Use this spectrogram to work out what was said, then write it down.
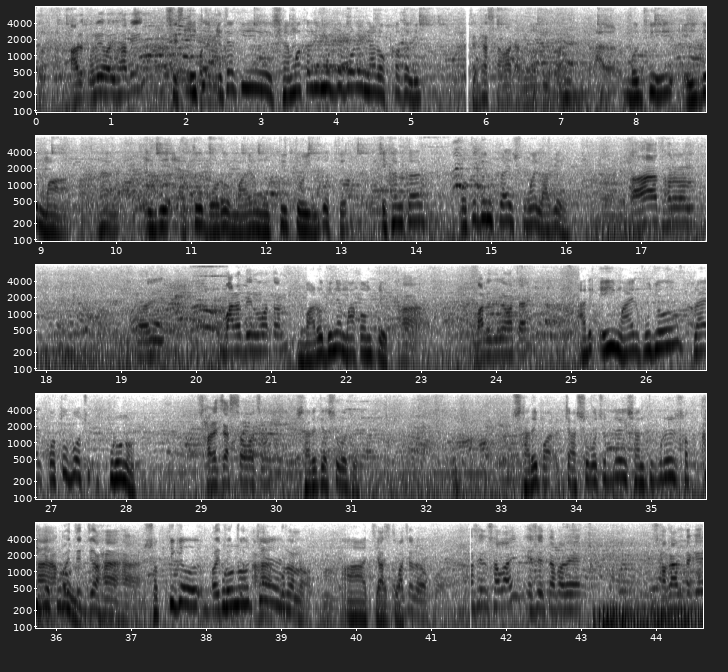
আর উনি ওইভাবেই এটা এটা কি শ্যামাকালীর মধ্যে পড়ে না রক্ষাকালী এটা সামাকালী নতুন করে। বলছি এই যে মা হ্যাঁ এই যে এত বড় মায়ের মূর্তি তৈরি করতে এখানকার কতদিন প্রায় সময় লাগে? আর ধরুন ওই বারো দিন মতন। বারো দিনে মা কমপ্লিট হ্যাঁ বারো দিনের মাথায় আর এই মায়ের পুজো প্রায় কত বছর পুরনো? সাড়ে চারশো বছর। সাড়ে চারশো বছর। সাড়ে চারশো বছর ধরে শান্তিপুরের সব থেকে হ্যাঁ ঐতিহ্য হ্যাঁ হ্যাঁ। সব থেকে পুরনো হচ্ছে হ্যাঁ পুরনো আচ্ছা আচ্ছা। বছরের ওপর। আসেন সবাই এসে তারপরে সকাল থেকে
